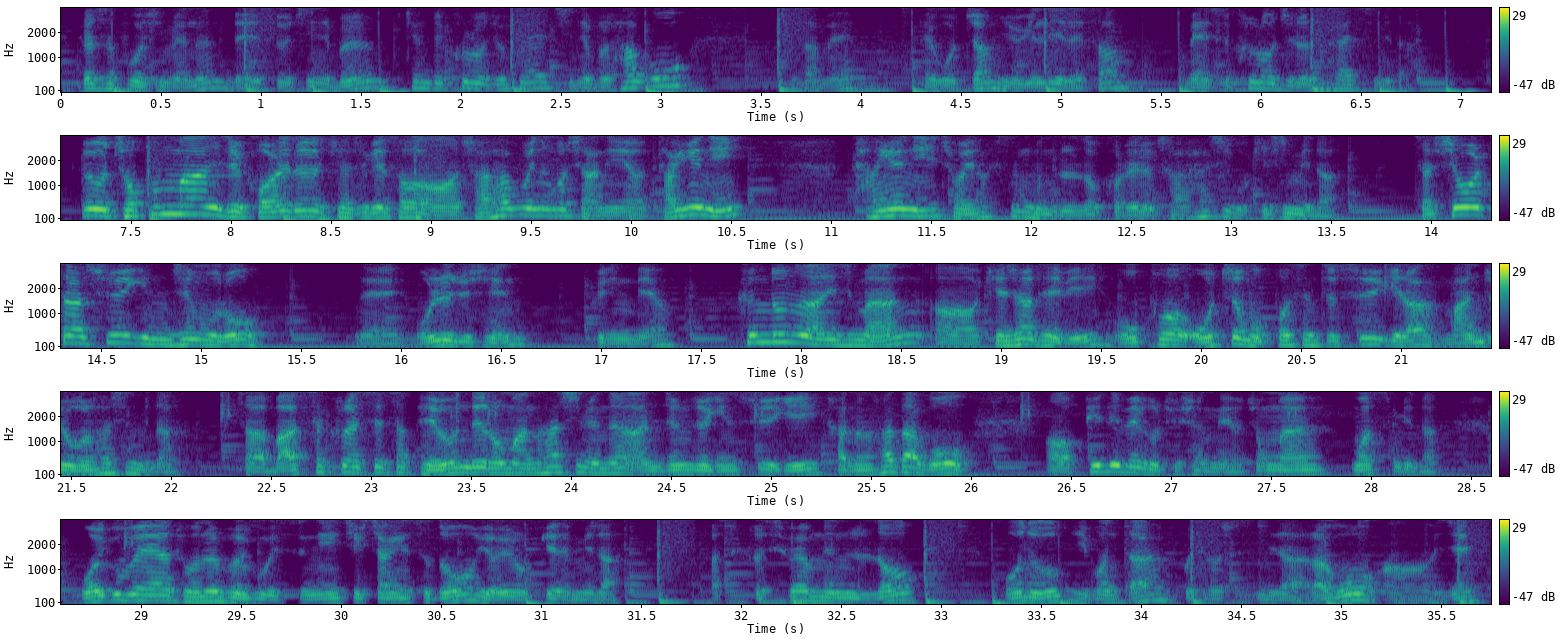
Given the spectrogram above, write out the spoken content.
그래서 보시면은 매수 진입을 candle close 후에 진입을 하고 그 다음에 105.611에서 매수 close를 하였습니다. 그리고 저뿐만 이제 거래를 계속해서 어, 잘 하고 있는 것이 아니에요. 당연히 당연히 저희 학생분들도 거래를 잘 하시고 계십니다. 자, 10월달 수익 인증으로 네, 올려주신 글인데요. 큰 돈은 아니지만 어, 계좌 대비 5.5% 수익이라 만족을 하십니다. 자, master class에서 배운 대로만 하시면 안정적인 수익이 가능하다고 어, 피드백을 주셨네요. 정말 고맙습니다. 월급에 돈을 벌고 있으니 직장에서도 여유롭게 됩니다. 마스터 클래스 회원님들도 모두 이번 달 고생하셨습니다. 라고 어, 이제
